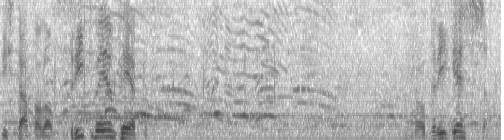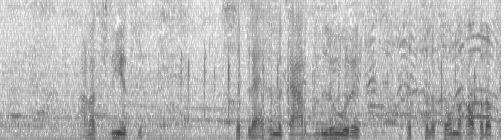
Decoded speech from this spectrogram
Die staat al op 3,42. Rodriguez aan het sliertje. Ze blijven elkaar beloeren. Het peloton nog altijd op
